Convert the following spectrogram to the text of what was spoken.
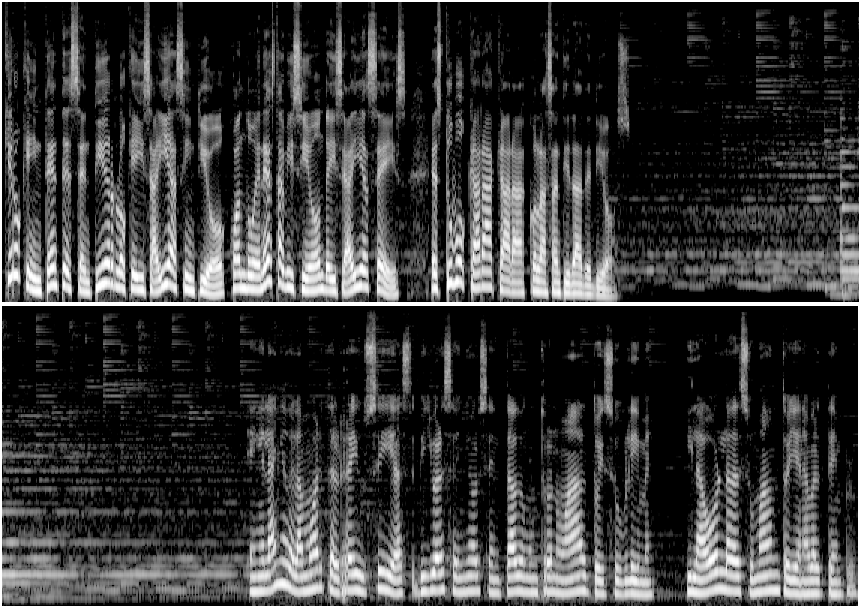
Quiero que intentes sentir lo que Isaías sintió cuando en esta visión de Isaías 6 estuvo cara a cara con la santidad de Dios. En el año de la muerte del rey Usías vi yo al Señor sentado en un trono alto y sublime, y la orla de su manto llenaba el templo.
